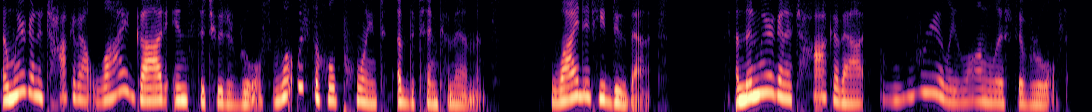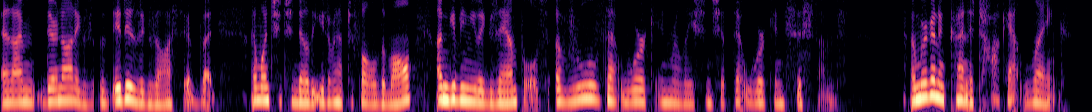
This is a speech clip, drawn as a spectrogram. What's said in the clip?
and we're going to talk about why God instituted rules. What was the whole point of the 10 commandments? Why did he do that? And then we are going to talk about a really long list of rules and I'm they're not ex- it is exhaustive but I want you to know that you don't have to follow them all. I'm giving you examples of rules that work in relationship, that work in systems. And we're going to kind of talk at length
